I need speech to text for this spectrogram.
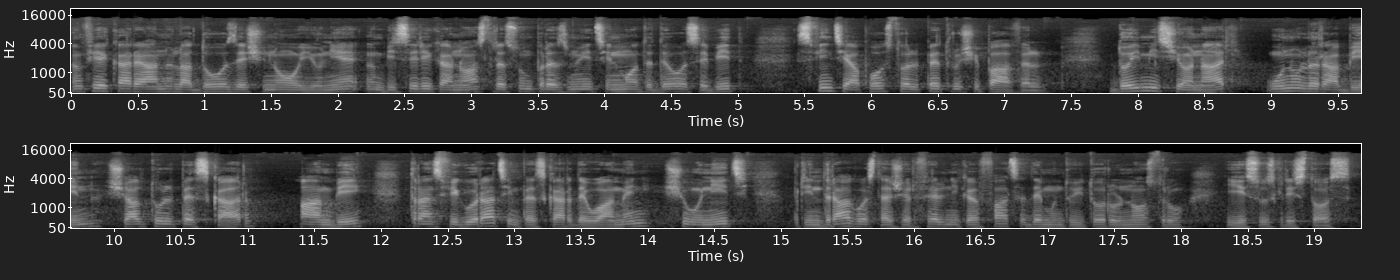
În fiecare an, la 29 iunie, în biserica noastră sunt prăznuiți în mod deosebit Sfinții Apostoli Petru și Pavel, doi misionari, unul rabin și altul pescar, ambii transfigurați în pescar de oameni și uniți prin dragostea jerfelnică față de Mântuitorul nostru, Iisus Hristos.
